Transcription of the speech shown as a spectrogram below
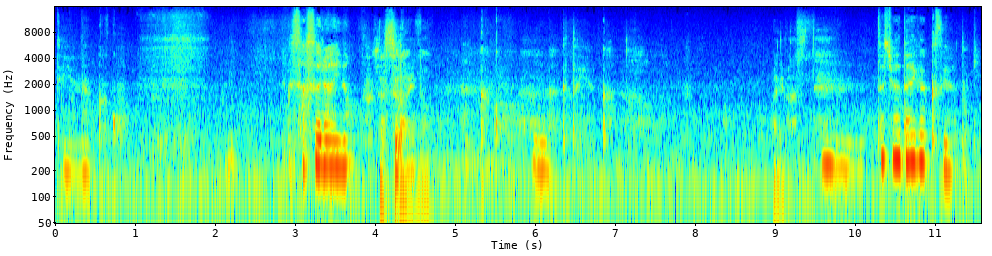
ていうなんかこうさすらいのさすらいの。なんかこう音楽というか、ありますね。うん、私は大学生の時に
